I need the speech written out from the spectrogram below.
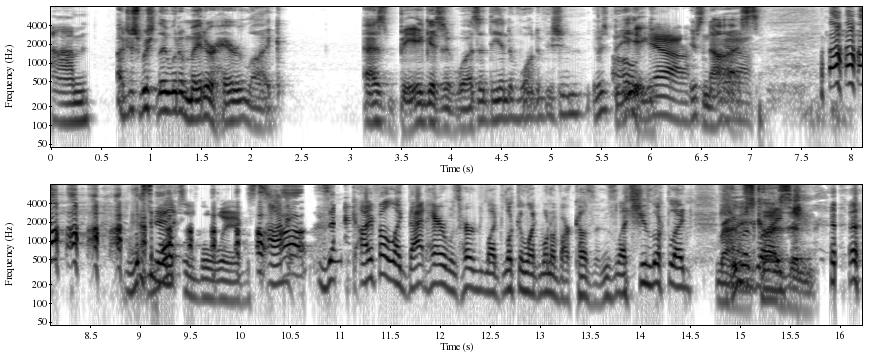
Um I just wish they would have made her hair like as big as it was at the end of WandaVision. It was Oh, big. yeah. It was nice. listen, Multiple wigs. I, Zach, I felt like that hair was her like looking like one of our cousins. Like she looked like Right. she Whose was like?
